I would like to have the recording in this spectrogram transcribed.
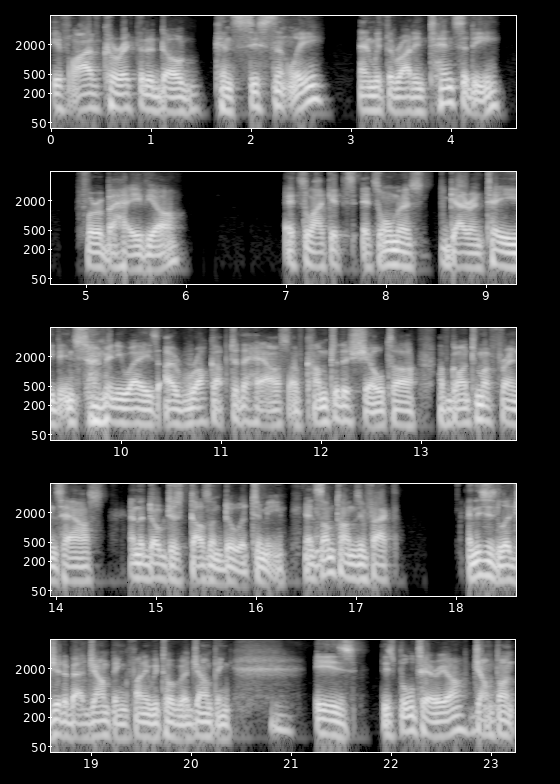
if I've corrected a dog consistently and with the right intensity for a behavior, it's like it's it's almost guaranteed in so many ways. I rock up to the house, I've come to the shelter, I've gone to my friend's house, and the dog just doesn't do it to me. And mm. sometimes, in fact, and this is legit about jumping. Funny we talk about jumping, mm. is this bull terrier jumped on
